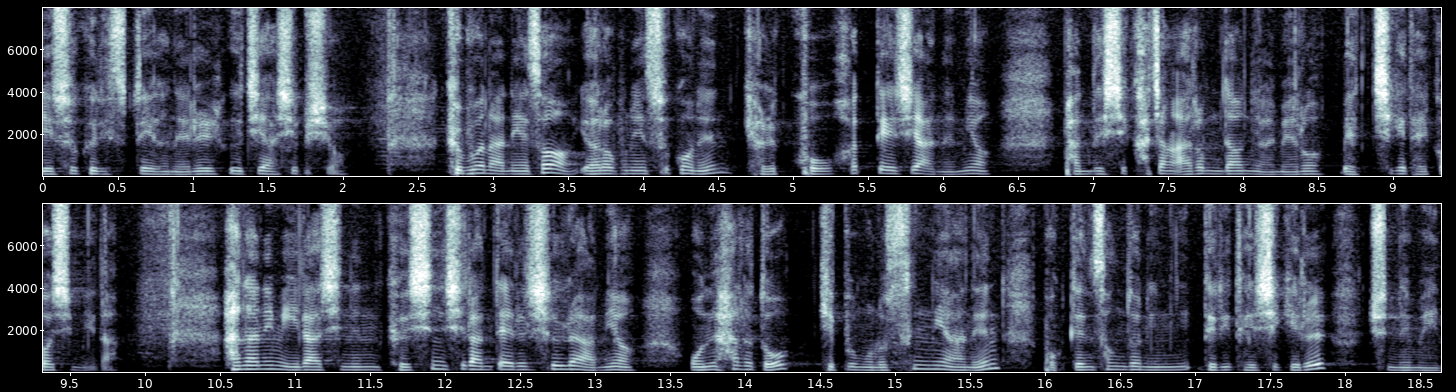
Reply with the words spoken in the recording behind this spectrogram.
예수 그리스도의 은혜를 의지하십시오. 그분 안에서 여러분의 수고는 결코 헛되지 않으며 반드시 가장 아름다운 열매로 맺히게 될 것입니다. 하나님이 일하시는 그 신실한 때를 신뢰하며 오늘 하루도 기쁨으로 승리하는 복된 성도님들이 되시기를 주님의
